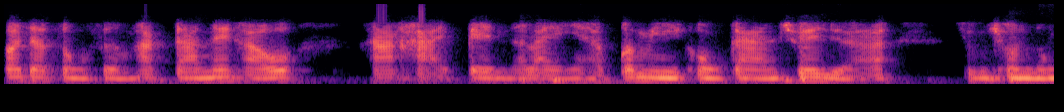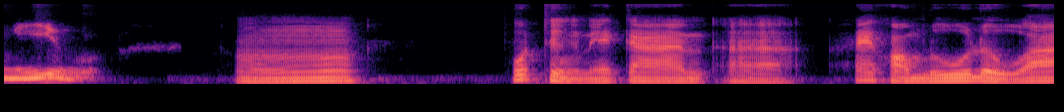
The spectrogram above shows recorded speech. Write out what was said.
ก็จะส่งเสริมผลักดันให้เขา ค้าขายเป็นอะไรอย่างเงี้ยครับ ก็มีโครงการช่วยเหลือชุมชนตรงนี้อยู่อ๋อพูดถึงในการเอ่อให้ความรู้หรือว่า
